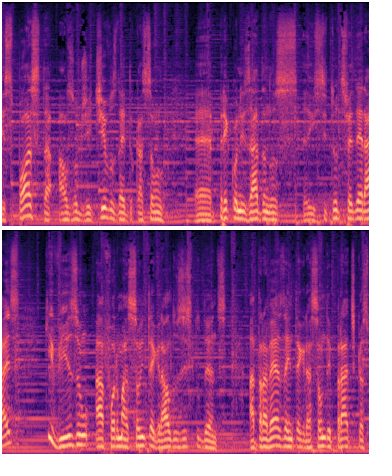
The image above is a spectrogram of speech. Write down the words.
exposta aos objetivos da educação é, preconizada nos institutos federais, que visam a formação integral dos estudantes, através da integração de práticas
